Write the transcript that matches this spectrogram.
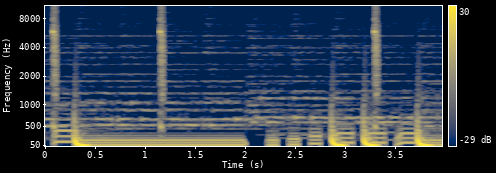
Thank you.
